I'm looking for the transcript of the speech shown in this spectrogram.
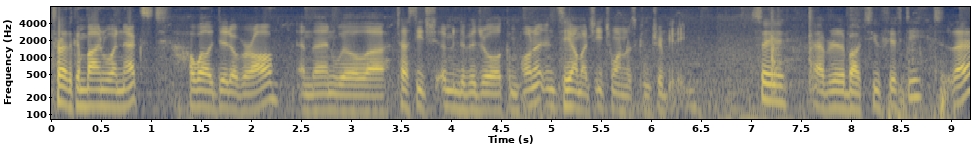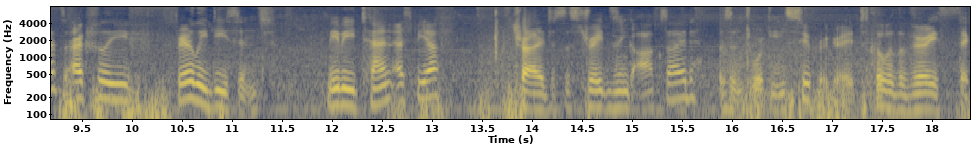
Try the combined one next, how well it did overall, and then we'll uh, test each individual component and see how much each one was contributing. Say average about 250. That's actually fairly decent. Maybe 10 SPF. Try just a straight zinc oxide. Isn't working super great. Let's go with a very thick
